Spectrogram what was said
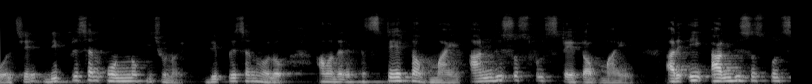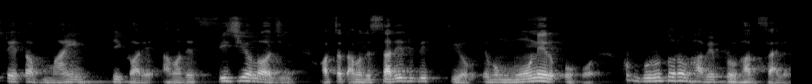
বলছে ডিপ্রেশন অন্য কিছু নয়। ডিপ্রেশন হলো আমাদের একটা state of mind unresourceful state of mind আর এই আনরিসোর্সফুল স্টেট অফ মাইন্ড কি করে? আমাদের ফিজিওলজি অর্থাৎ আমাদের শারীরবৃত্তীয় এবং মনের ওপর খুব গুরুতরভাবে প্রভাব ফেলে।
